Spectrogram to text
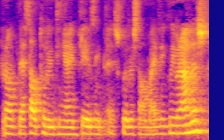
Pronto, nessa altura eu tinha a empresa e as coisas estavam mais equilibradas,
